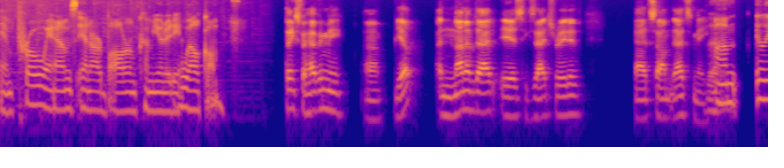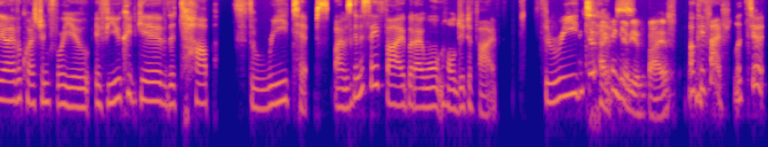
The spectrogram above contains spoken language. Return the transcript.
and pro-ams in our ballroom community. Welcome. Thanks for having me. Uh, yep. And none of that is exaggerated. That's um that's me. Um, Ilia, I have a question for you. If you could give the top three tips, I was going to say five, but I won't hold you to five three tips. I can give you five. Okay, five. Let's do it.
